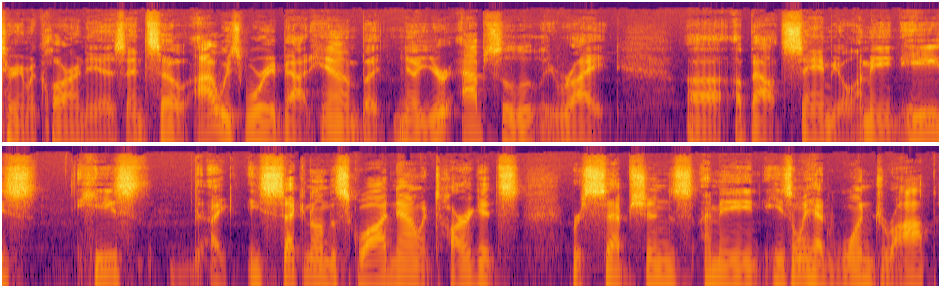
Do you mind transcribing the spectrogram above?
Terry McLaurin is, and so I always worry about him. But no, you're absolutely right uh, about Samuel. I mean, he's he's like he's second on the squad now in targets, receptions. I mean, he's only had one drop.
